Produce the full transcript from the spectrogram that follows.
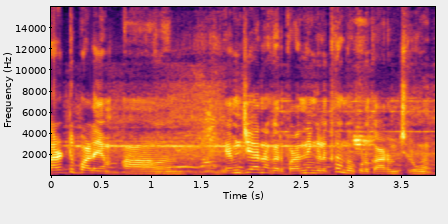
கரட்டுப்பாளையம் எம்ஜிஆர் நகர் குழந்தைங்களுக்கு அங்கே கொடுக்க ஆரம்பிச்சிருவோம்.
